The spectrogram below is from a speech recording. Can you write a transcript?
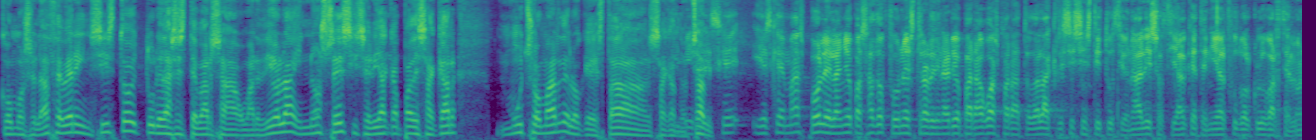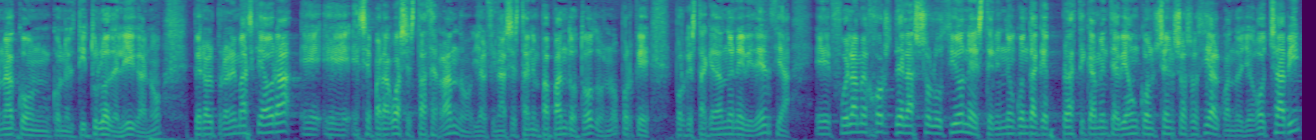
como se le hace ver, e insisto, tú le das este Barça a Guardiola y no sé si sería capaz de sacar mucho más de lo que está sacando Xavi. y es que además, Paul, el año pasado fue un extraordinario paraguas para toda la crisis institucional y social que tenía el Fútbol Club Barcelona con, con, el título de Liga, ¿no? Pero el problema es que ahora eh, eh, ese paraguas se está cerrando y al final se están empapando todos, ¿no? Porque, porque está quedando en evidencia. Eh, fue la mejor de las soluciones, teniendo en cuenta que prácticamente había un consenso social cuando llegó Xavi,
